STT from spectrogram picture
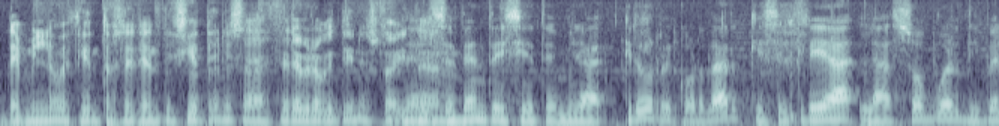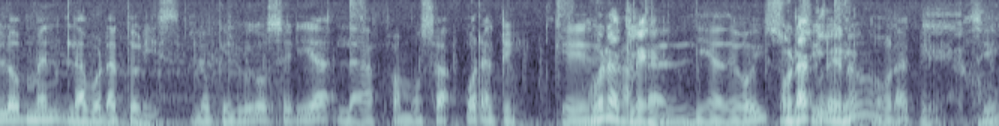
de 1977, en ese cerebro que tienes ahí Del tan- 77, mira, creo recordar que se crea la Software Development Laboratories, lo que luego sería la famosa Oracle, que Oracle. hasta el día de hoy Oracle. ¿no? Oracle, sí.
